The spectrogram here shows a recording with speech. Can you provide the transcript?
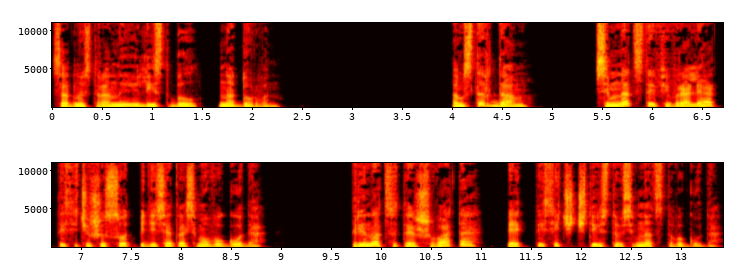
С одной стороны лист был надорван. Амстердам. 17 февраля 1658 года. 13 швата 5418 года.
